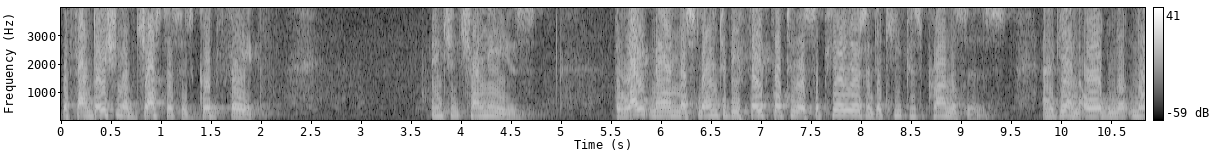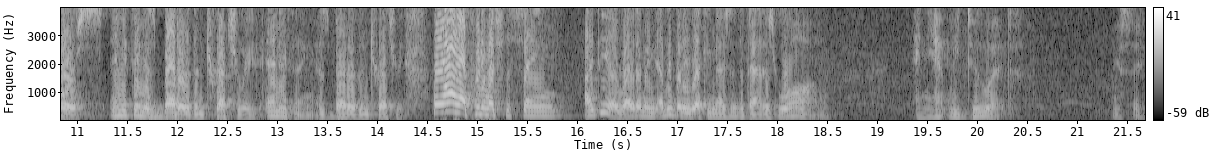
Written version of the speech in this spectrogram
the foundation of justice is good faith. Ancient Chinese, the right man must learn to be faithful to his superiors and to keep his promises. And again, Old Norse, anything is better than treachery. Anything is better than treachery. They all have pretty much the same idea, right? I mean, everybody recognizes that that is wrong. And yet we do it you see.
